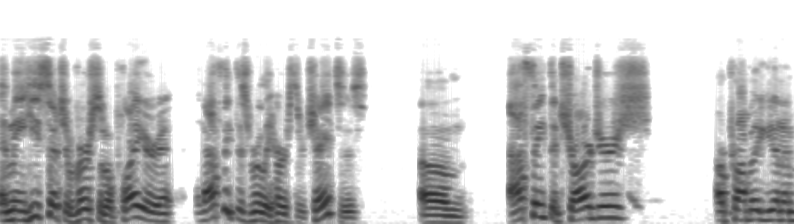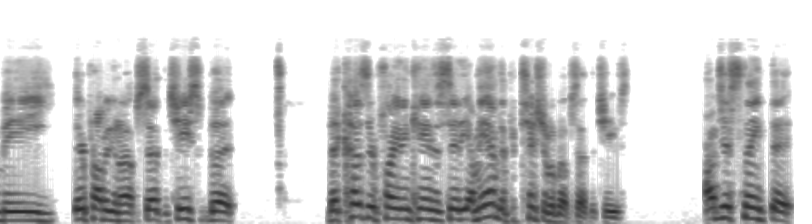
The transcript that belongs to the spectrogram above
I mean, he's such a versatile player, and I think this really hurts their chances. Um, I think the Chargers are probably going to be, they're probably going to upset the Chiefs, but because they're playing in Kansas City, I mean, I have the potential to upset the Chiefs. I just think that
